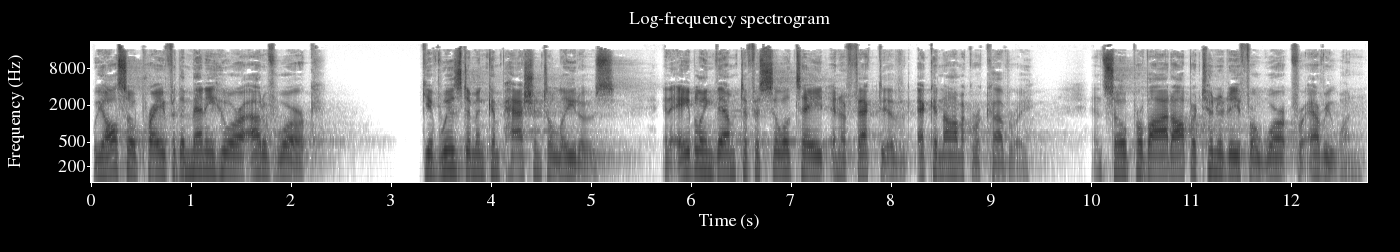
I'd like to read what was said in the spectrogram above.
We also pray for the many who are out of work. Give wisdom and compassion to leaders, enabling them to facilitate an effective economic recovery and so provide opportunity for work for everyone.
